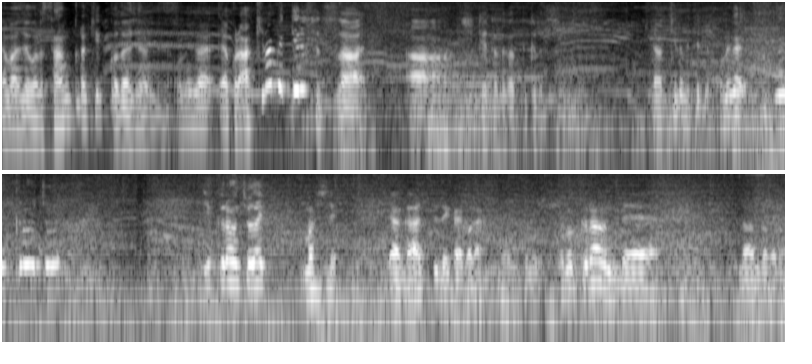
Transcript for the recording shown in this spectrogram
やマジでこれサンクラ結構大事なんだよ。お願い。いやこれ諦めてるってさああしっかり戦ってくるいや諦めてるよ。お願い。お願いクラウンちょうだい。いいクラウンちょうだい。マジで。いやガチでかいこれ。本当に。このクラウンでなんだろうな。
